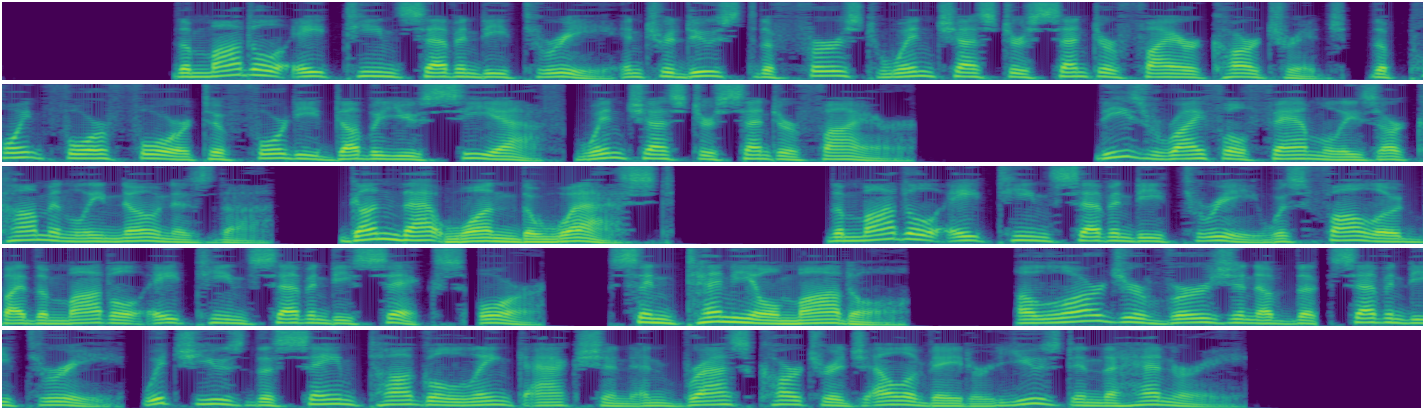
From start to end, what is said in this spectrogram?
The Model 1873 introduced the first Winchester center fire cartridge, the .44 40 WCF Winchester center fire. These rifle families are commonly known as the gun that won the West. The Model 1873 was followed by the Model 1876 or Centennial Model, a larger version of the 73, which used the same toggle link action and brass cartridge elevator used in the Henry.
